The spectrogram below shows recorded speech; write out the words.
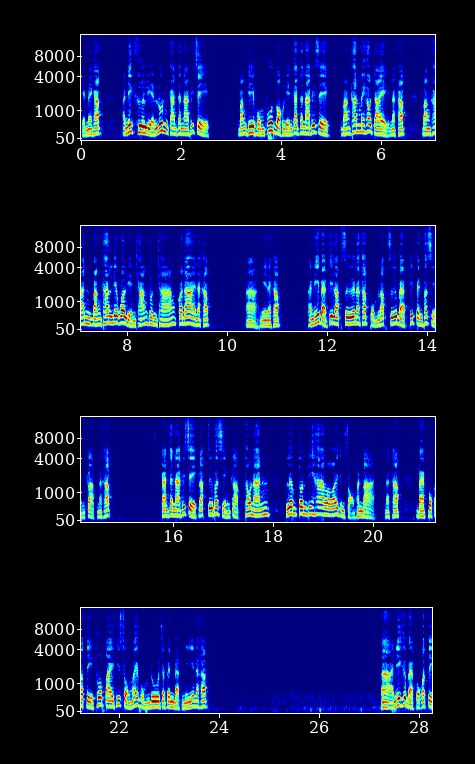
เห็นไหมครับ อันนี้คือเหรียญรุ่นการจนาพิเศษ บางทีผมพูดบอกเหรียญการจนาพิเศษ บางท่านไม่เข้าใจนะครับ บางท่านบางท่านเรียกว่าเหรียญช้างชนช้างก็ได้นะครับ อ่า นี่นะครับ อันนี้แบบที่รับซื้อนะครับ ผมรับซื้อแบบที่เป็นพระเศียรกลับนะครับ การจนาพิเศษกรับซื้อพระเศียรกลับเท่านั้น เริ่มต้นที่ 500ถึง2,000 บาทนะครับ แบบปกติทั่วไปที่ส่งมาให้ผมดูจะเป็นแบบนี้นะครับอ่าอันนี้คือแบบปกติ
